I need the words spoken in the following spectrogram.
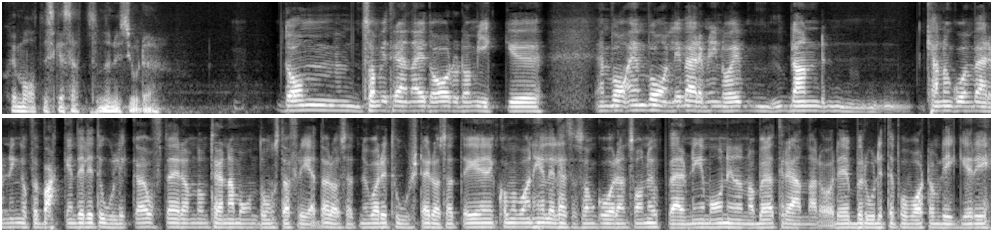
schematiska sätt som du nyss gjorde? De som vi tränar idag då, de gick ju en, va en vanlig värmning då. Ibland kan de gå en värmning upp för backen. Det är lite olika. Ofta är det om de tränar måndag, onsdag, fredag. Då, så att nu var det torsdag då, så att det kommer vara en hel del hästar som går en sån uppvärmning imorgon innan de börjar träna. Då. Det beror lite på vart de ligger i,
